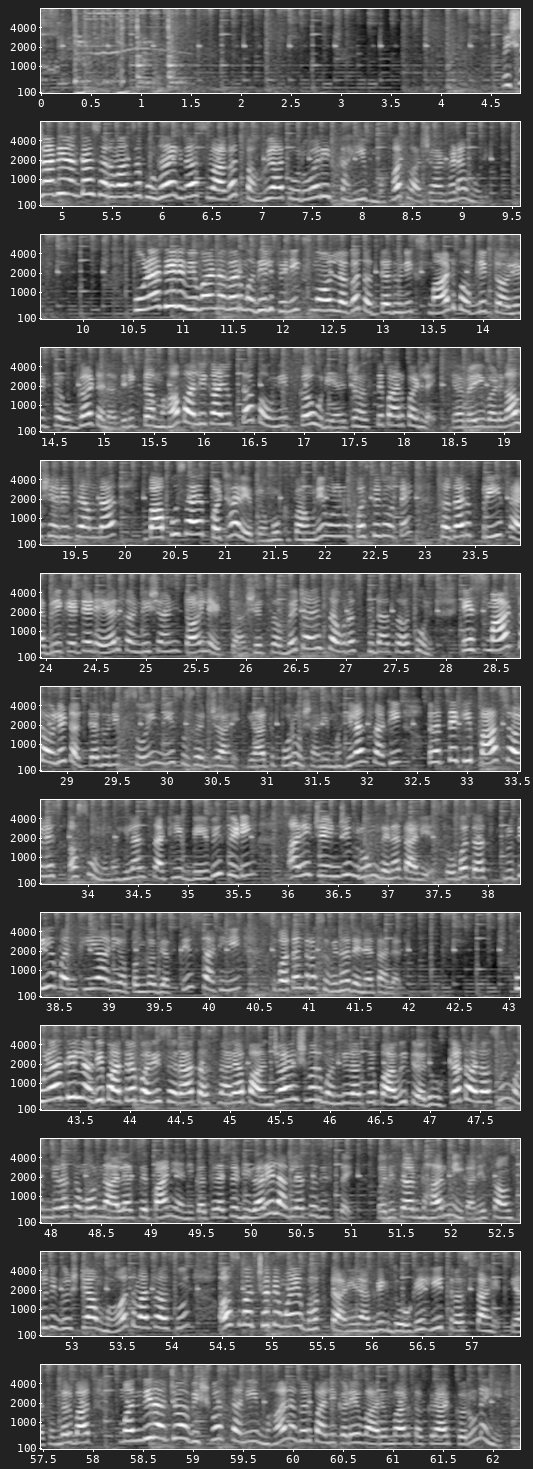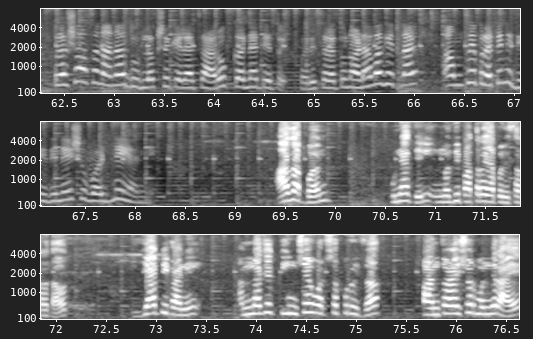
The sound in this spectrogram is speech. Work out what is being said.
विश्रांतीनंतर सर्वांचं पुन्हा एकदा स्वागत. पाहूयात उर्वरित काही महत्त्वाच्या घडामोडी. पुण्यातील विमाननगर मधील फिनिक्स मॉल लगत अत्याधुनिक स्मार्ट पब्लिक टॉयलेटचं उद्घाटन. अतिरिक्त महापालिका आयुक्त पवनीत कौर यांच्या हस्ते पार पडलंय. यावेळी वडगाव शहरीचे आमदार बापूसाहेब पठारे प्रमुख पाहुणे म्हणून उपस्थित होते. सदर prefabricated air condition toilet चारशे चव्वेचाळीस चौरस फुटाचं असून हे स्मार्ट टॉयलेट अत्याधुनिक सोयींनी सुसज्ज आहे. यात पुरुष आणि महिलांसाठी प्रत्येकी पाच टॉयलेट्स असून महिलांसाठी बेबी फिडिंग आणि चेंजिंग रूम देण्यात आली आहे. सोबतच तृतीयपंथीय आणि अपंग व्यक्तींसाठीही स्वतंत्र सुविधा देण्यात आल्यात. पुण्यातील नदीपात्र परिसरात असणाऱ्या पांचाळेश्वर मंदिराचं पावित्र्य धोक्यात आलं असून मंदिरासमोर नाल्याचे पाणी आणि कचऱ्याचे ढिगारे लागल्याचं दिसतंय. परिसर धार्मिक आणि सांस्कृतिकदृष्ट्या महत्त्वाचा असून अस्वच्छतेमुळे भक्त आणि नागरिक दोघेही त्रस्त आहेत. या संदर्भात मंदिराच्या विश्वस्तांनी महानगरपालिकेकडे वारंवार तक्रार करूनही प्रशासनानं दुर्लक्ष केल्याचा आरोप करण्यात येतोय. परिसरातून आढावा घेतलाय आमचे प्रतिनिधी दिनेश वडणे यांनी. आज आपण पुण्यातील नदीपात्रा या परिसरात आहोत. या ठिकाणी अंदाजे तीनशे वर्षापूर्वीचं पांचोळेश्वर मंदिर आहे.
